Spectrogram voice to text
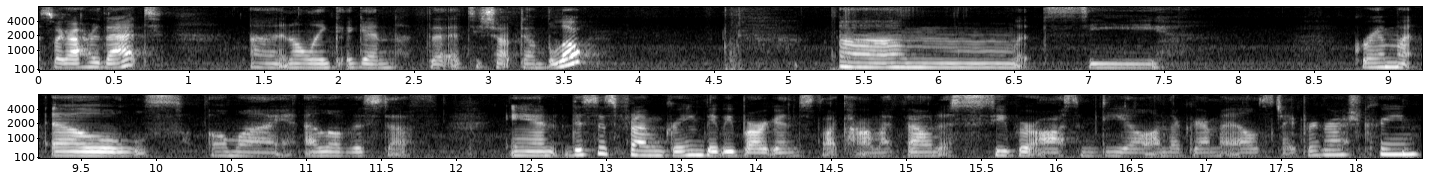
So I got her that uh, and I'll link again the Etsy shop down below. Um, let's see. Grandma El's. Oh my, I love this stuff. And this is from greenbabybargains.com. I found a super awesome deal on their Grandma El's diaper rash cream,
